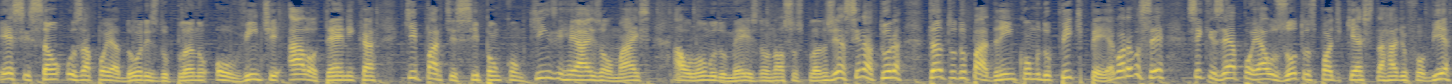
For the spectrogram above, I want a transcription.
Esses são os apoiadores do plano Ouvinte Alotênica que participam com 15 reais ou mais ao longo do mês nos nossos planos de assinatura, tanto do Padrim como do PicPay. Agora você, se quiser apoiar os outros podcasts da Radiofobia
